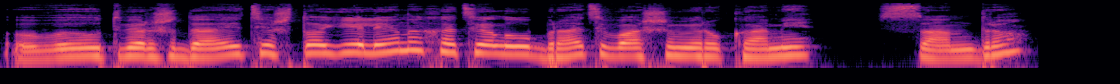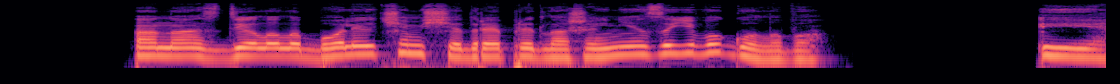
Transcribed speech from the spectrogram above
«Вы утверждаете, что Елена хотела убрать вашими руками Сандро?» Она сделала более чем щедрое предложение за его голову. «И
